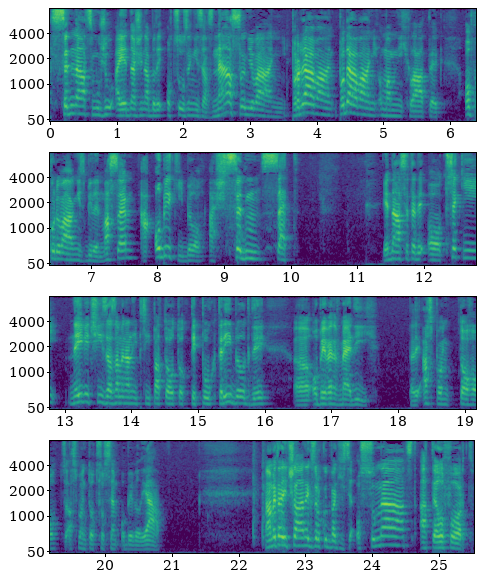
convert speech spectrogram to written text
17 mužů a jedna žena byli odsouzeni za znásilňování, prodávání, podávání omamných látek, obchodování s bílým masem a obětí bylo až 700. Jedná se tedy o třetí největší zaznamenaný případ tohoto typu, který byl kdy uh, objeven v médiích. Tedy aspoň toho, co, aspoň to, co jsem objevil já. Máme tady článek z roku 2018 a Telford.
